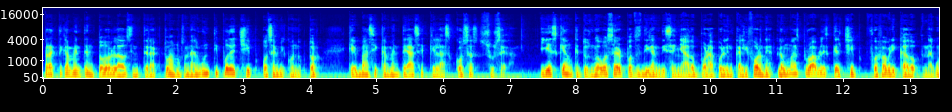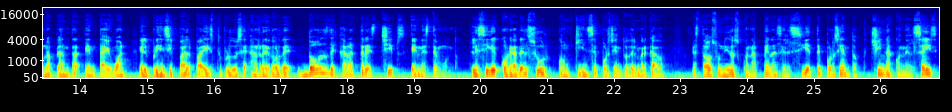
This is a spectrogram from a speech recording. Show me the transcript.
prácticamente en todos lados interactuamos con algún tipo de chip o semiconductor que básicamente hace que las cosas sucedan. Y es que aunque tus nuevos AirPods digan diseñado por Apple en California, lo más probable es que el chip fue fabricado en alguna planta en Taiwán, el principal país que produce alrededor de 2 de cada 3 chips en este mundo. Le sigue Corea del Sur con 15% del mercado, Estados Unidos con apenas el 7%, China con el 6%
